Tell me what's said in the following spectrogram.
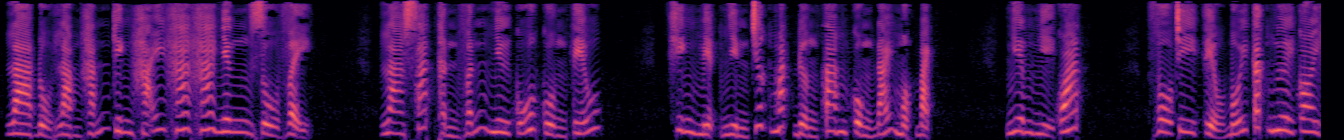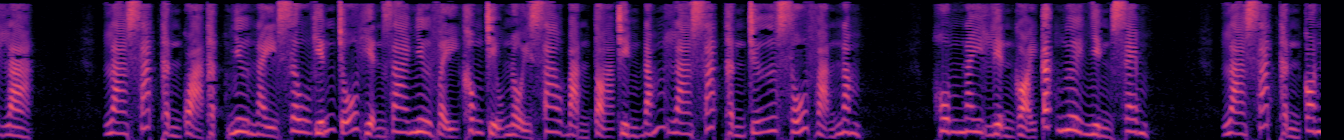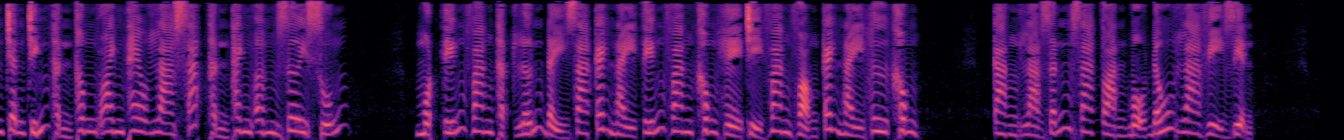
Là đủ làm hắn kinh hãi ha ha nhưng dù vậy. La sát thần vẫn như cũ cuồng tiếu. khinh miệt nhìn trước mắt đường tam cùng đái một bạch. Nghiêm nghị quát. Vô chi tiểu bối các ngươi coi là. La sát thần quả thật như này sâu kiến chỗ hiện ra như vậy không chịu nổi sao bản tỏa chìm đắm la sát thần chữ số vạn năm. Hôm nay liền gọi các ngươi nhìn xem. La sát thần con chân chính thần thông oanh theo la sát thần thanh âm rơi xuống. Một tiếng vang thật lớn đẩy ra cái này tiếng vang không hề chỉ vang vọng cái này hư không. Càng là dẫn ra toàn bộ đấu la vị diện.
